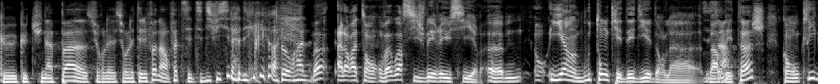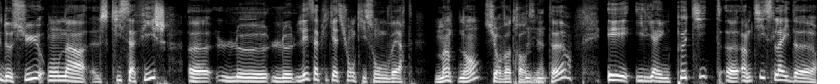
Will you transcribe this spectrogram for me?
que, que, tu n'as pas sur les, sur les téléphones. en fait, c'est difficile à décrire à l'oral. Bah, alors attends, on va voir si je vais réussir. Euh, il y a un bouton qui est dédié dans la barre des tâches. Quand on clique dessus, on a ce qui s'affiche, euh, le, le, les applications qui sont ouvertes maintenant sur votre mhm. ordinateur. Et il y a une petite euh, un petit slider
